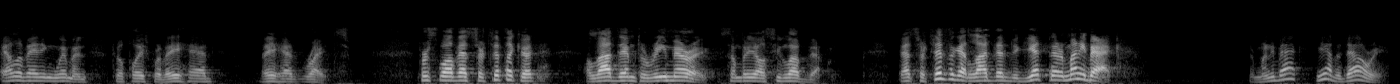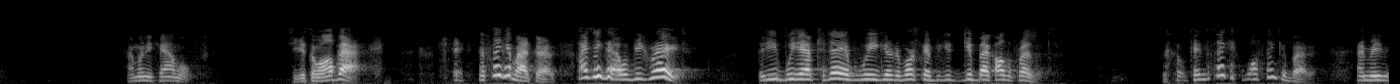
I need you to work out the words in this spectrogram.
elevating women to a place where they had, they had rights. First of all, that certificate allowed them to remarry somebody else who loved them. That certificate allowed them to get their money back. Their money back? Yeah, the dowry. How many camels? She gets them all back. Now think about that. I think that would be great. That we have today, if we get a divorce, we have to give back all the presents. Okay, think, well, think about it. I mean,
